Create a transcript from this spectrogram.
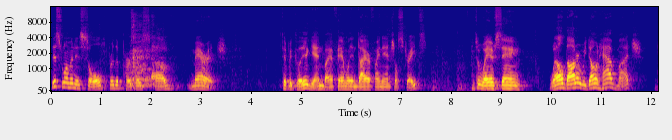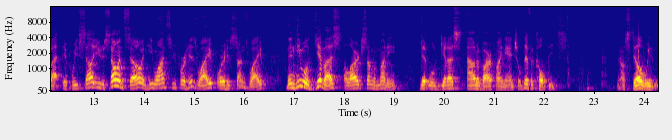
this woman is sold for the purpose of marriage. Typically, again, by a family in dire financial straits. It's a way of saying, Well, daughter, we don't have much but if we sell you to so and so and he wants you for his wife or his son's wife, then he will give us a large sum of money that will get us out of our financial difficulties. Now, still, we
